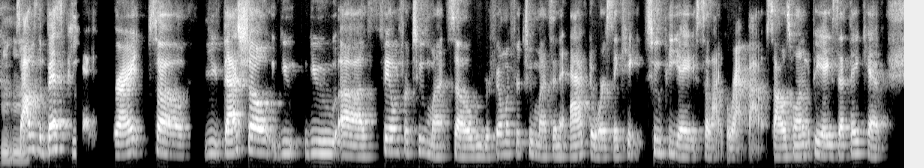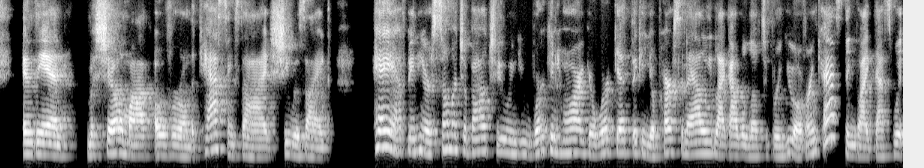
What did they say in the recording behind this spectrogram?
Mm-hmm. So I was the best PA, right? So you that show you you uh filmed for two months. So we were filming for two months, and afterwards they kicked two PAs to like wrap out. So I was one of the PAs that they kept. And then Michelle Mock over on the casting side, she was like, hey, I've been hearing so much about you and you working hard, your work ethic and your personality. Like, I would love to bring you over in casting. Like, that's what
